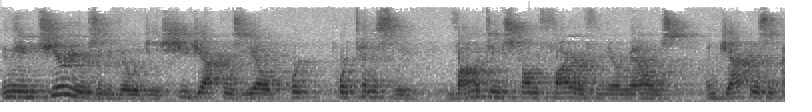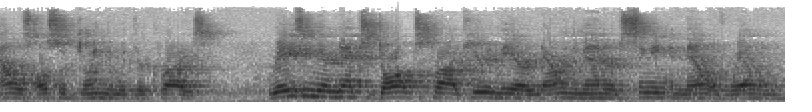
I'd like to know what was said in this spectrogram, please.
In the interiors of the villages, she jackals yelled port- portentously, vomiting strong fire from their mouths, and jackals and owls also joined them with their cries. Raising their necks, dogs cried here and there, now in the manner of singing and now of wailing.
